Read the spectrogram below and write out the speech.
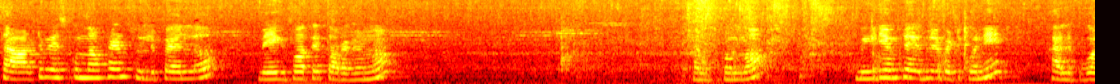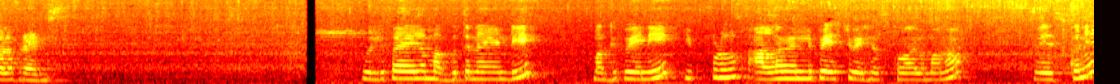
సాల్ట్ వేసుకుందాం ఫ్రెండ్స్. ఉల్లిపాయల్లో వేగిపోతే త్వరగాను కలుపుకుందాం. మీడియం ఫ్లేమ్లో పెట్టుకొని కలుపుకోవాలి ఫ్రెండ్స్. ఉల్లిపాయలు మగ్గుతున్నాయండి మగ్గిపోయినాయి. ఇప్పుడు అల్లం వెల్లుల్లి పేస్ట్ వేసేసుకోవాలి మనం. వేసుకొని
